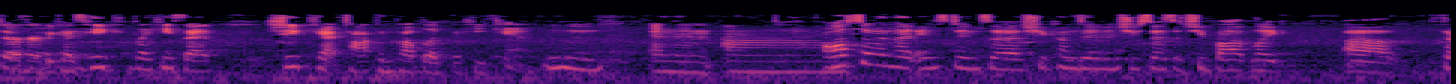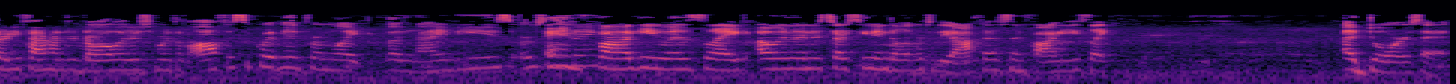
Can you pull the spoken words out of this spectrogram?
for her because he, like he said, she can't talk in public, but he can. hmm And then, um, Also, in that instance, uh, she comes in and she says that she bought like uh, thirty five hundred dollars worth of office equipment from like the nineties or and something. Foggy was like, oh, and then it starts getting delivered to the office, and Foggy's like, adores it.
